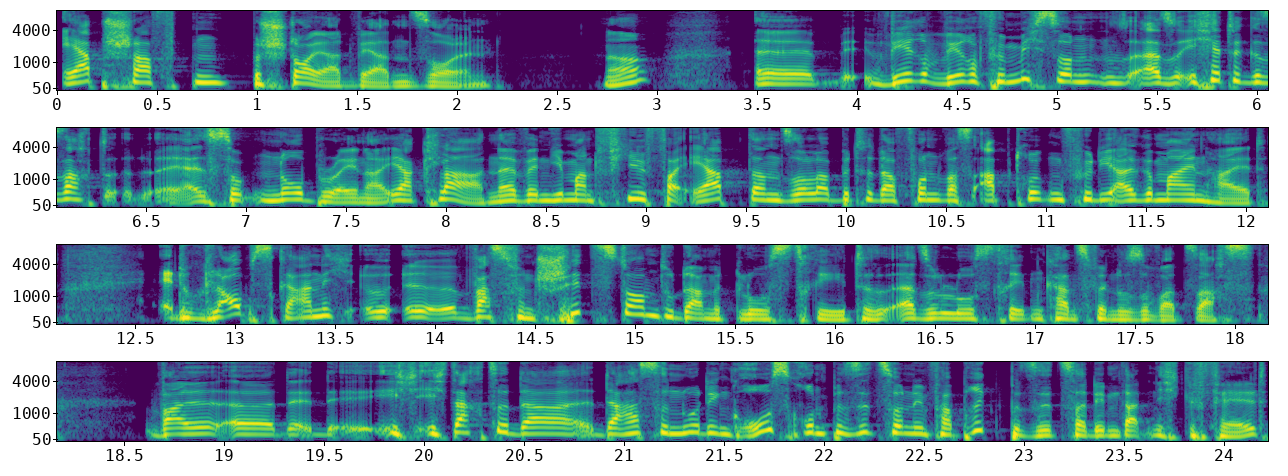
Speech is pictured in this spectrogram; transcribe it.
Erbschaften besteuert werden sollen. Ne? Äh, wäre, wäre für mich so ein, also ich hätte gesagt, äh, ist so ein No-Brainer. Ja klar, ne, wenn jemand viel vererbt, dann soll er bitte davon was abdrücken für die Allgemeinheit. Ey, du glaubst gar nicht, äh, äh, was für ein Shitstorm du damit lostrete, also lostreten kannst, wenn du sowas sagst. Weil äh, ich, ich dachte, da, da hast du nur den Großgrundbesitzer und den Fabrikbesitzer, dem das nicht gefällt.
